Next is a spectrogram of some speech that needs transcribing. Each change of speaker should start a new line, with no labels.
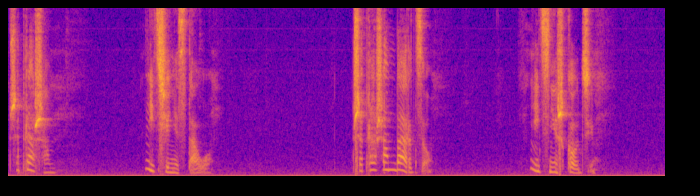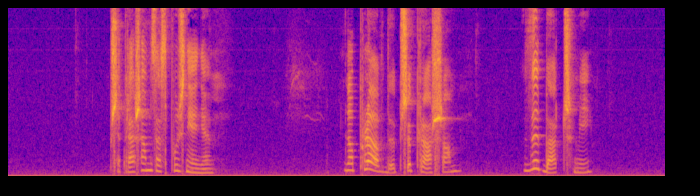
Przepraszam. Nic się nie stało. Przepraszam bardzo. Nic nie szkodzi. Przepraszam za spóźnienie. Naprawdę przepraszam. Wybacz mi.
